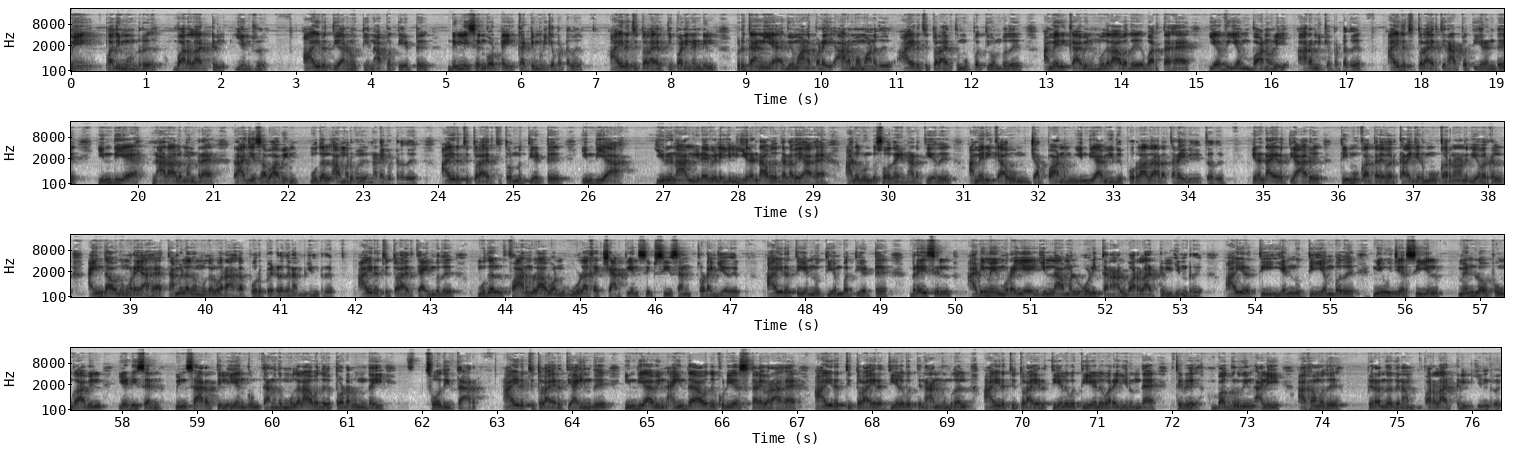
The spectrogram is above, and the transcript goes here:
மே பதிமூன்று வரலாற்றில் இன்று. ஆயிரத்தி அறநூற்றி நாற்பத்தி எட்டு டில்லி செங்கோட்டை கட்டி முடிக்கப்பட்டது. ஆயிரத்தி தொள்ளாயிரத்தி பன்னிரெண்டில் பிரித்தானிய விமானப்படை ஆரம்பமானது. ஆயிரத்தி தொள்ளாயிரத்தி முப்பத்தி ஒன்பது அமெரிக்காவின் முதலாவது வர்த்தக எவ்எம் வானொலி ஆரம்பிக்கப்பட்டது. ஆயிரத்தி தொள்ளாயிரத்தி நாற்பத்தி இரண்டு இந்திய நாடாளுமன்ற ராஜ்யசபாவின் முதல் அமர்வு நடைபெற்றது. ஆயிரத்தி தொள்ளாயிரத்தி தொண்ணூற்றி எட்டு இந்தியா இரு நாள் இடைவெளியில் இரண்டாவது தடவையாக அணுகுண்டு சோதனை நடத்தியது. அமெரிக்காவும் ஜப்பானும் இந்தியா மீது பொருளாதார தடை விதித்தது. இரண்டாயிரத்தி ஆறு திமுக தலைவர் கலைஞர் மு. கருணாநிதி அவர்கள் ஐந்தாவது முறையாக தமிழக முதல்வராக பொறுப்பேற்ற தினம் இன்று. ஆயிரத்தி தொள்ளாயிரத்தி ஐம்பது முதல் ஃபார்முலா ஒன் உலக சாம்பியன்ஷிப் சீசன் தொடங்கியது. ஆயிரத்தி எண்ணூற்றி எண்பத்தி எட்டு பிரேசில் அடிமை முறையே இல்லாமல் ஒழித்த நாள் வரலாற்றில் இன்று. ஆயிரத்தி எண்ணூற்றி எண்பது நியூ ஜெர்சியில் மென்லோ பூங்காவில் எடிசன் மின்சாரத்தில் இயங்கும் தனது முதலாவது தொடருந்தை சோதித்தார். ஆயிரத்தி தொள்ளாயிரத்தி ஐந்து இந்தியாவின் ஐந்தாவது குடியரசுத் தலைவராக ஆயிரத்தி தொள்ளாயிரத்தி எழுபத்தி நான்கு முதல் ஆயிரத்தி தொள்ளாயிரத்தி எழுபத்தி ஏழு வரை இருந்த திரு பக்ருதீன் அலி அகமது பிறந்த தினம் வரலாற்றில் இன்று.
